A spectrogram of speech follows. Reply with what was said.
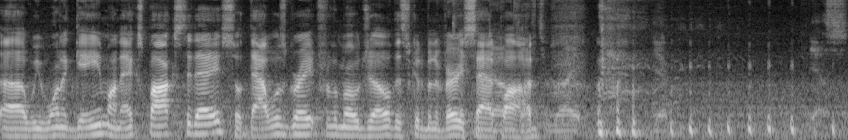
Uh, we won a game on Xbox today, so that was great for the mojo. This could have been a very sad pod. right. yep. Yes.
